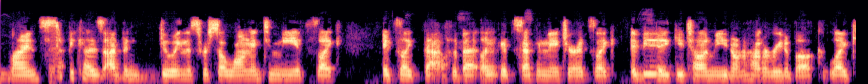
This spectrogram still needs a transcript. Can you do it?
mindset because I've been doing this for so long and to me it's like it's like the alphabet, like it's second nature. It's like it'd be like you telling me you don't know how to read a book. Like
